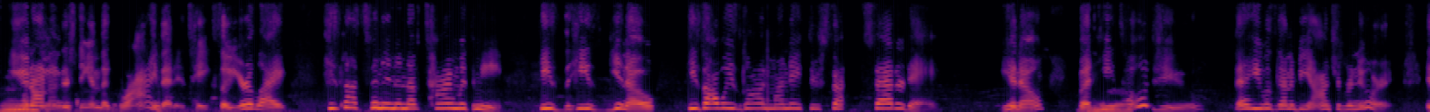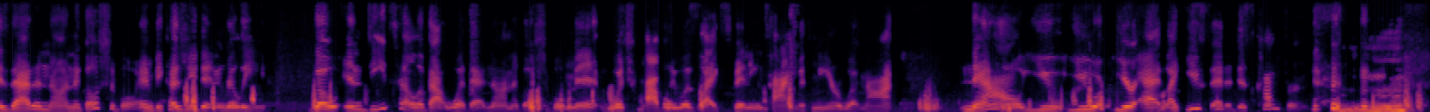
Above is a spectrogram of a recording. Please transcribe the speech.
mm. you don't understand the grind that it takes so you're like he's not spending enough time with me he's he's you know he's always gone monday through sa- saturday you know but yeah. he told you that he was going to be an entrepreneur. Is that a non negotiable? And because you didn't really go in detail about what that non negotiable meant, which probably was like spending time with me or whatnot. Now you you you're at like you said a discomfort. Mm-hmm.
